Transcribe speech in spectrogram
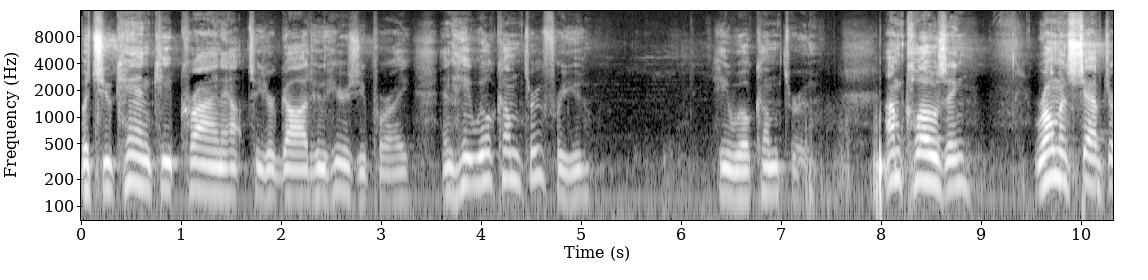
but you can keep crying out to your God who hears you pray, and He will come through for you. He will come through. I'm closing. Romans chapter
